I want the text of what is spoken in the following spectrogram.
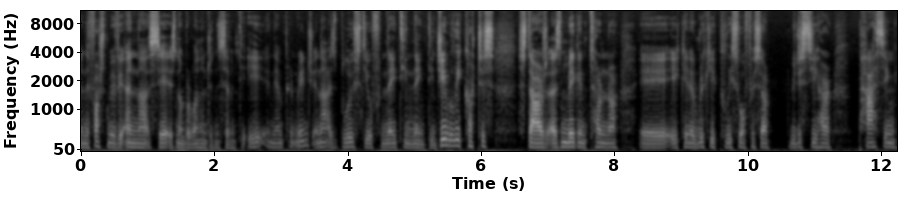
And the first movie in that set is number 178 in the imprint range, and that is Blue Steel from 1990. Jamie Lee Curtis stars as Megan Turner, a, a kind of rookie police officer. We just see her passing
